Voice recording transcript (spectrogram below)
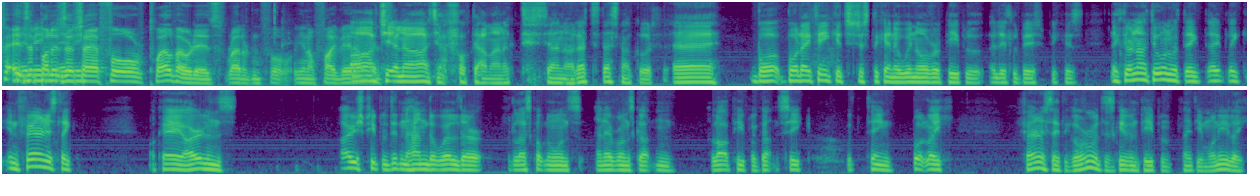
maybe- is it? maybe- But is it maybe. uh, four 12 hour days rather than four? You know, five eight. Oh, gee, no, fuck that, man. Yeah, no, that's that's not good. Uh, but but I think it's just to kind of win over people a little bit because like they're not doing what they like. in fairness, like okay, Ireland's Irish people didn't handle it well there for the last couple of months, and everyone's gotten a lot of people have gotten sick with the thing. But like, in fairness, like the government is giving people plenty of money. Like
